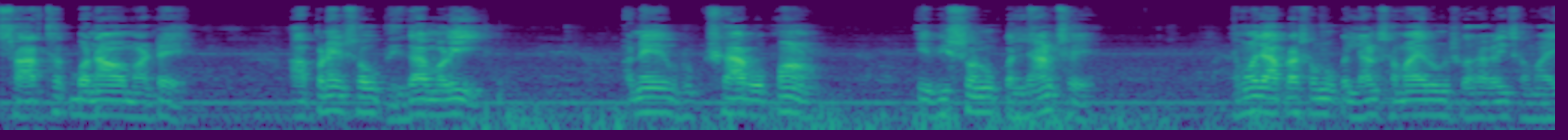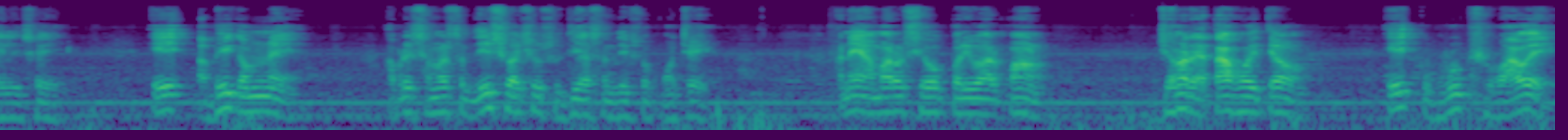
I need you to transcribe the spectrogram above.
સાર્થક બનાવવા માટે આપણે સૌ ભેગા મળી અને વૃક્ષારોપણ એ વિશ્વનું કલ્યાણ છે. એમાં જ આપણા સૌનું કલ્યાણ સમાયેલું સહકારી સમાયેલી છે. એ અભિગમને આપણે સમસ્ત દેશવાસીઓ સુધી આ સંદેશો પહોંચે. અને અમારો સેવક પરિવાર પણ જ્યાં રહેતા હોય ત્યાં એક વૃક્ષ વાવે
